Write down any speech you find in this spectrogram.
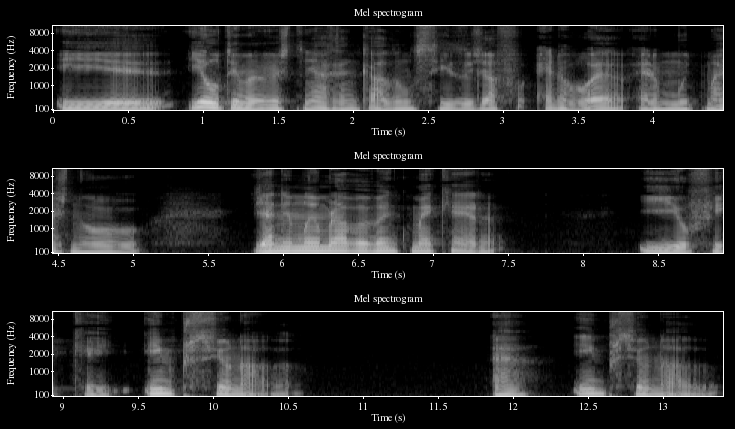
e, e, a última vez que tinha arrancado um siso já foi, era, era muito mais novo. Já nem me lembrava bem como é que era. E eu fiquei impressionado. Ah, impressionado.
